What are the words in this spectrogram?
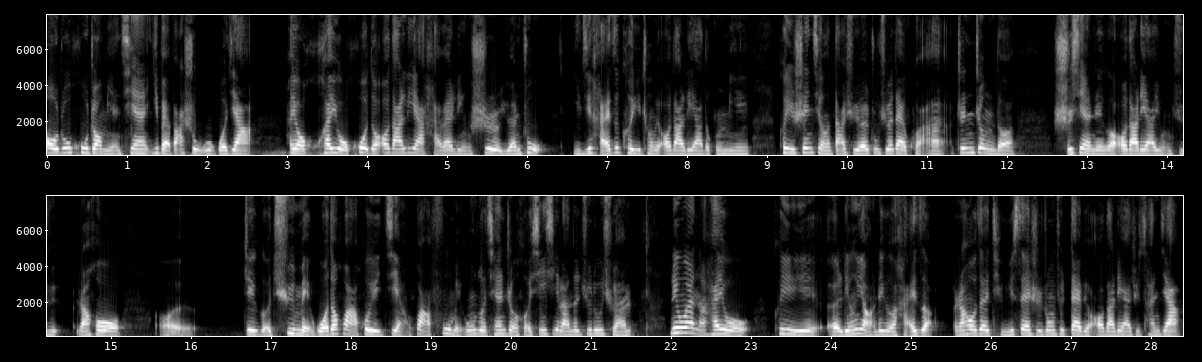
澳洲护照免签一百八十五个国家，还有还有获得澳大利亚海外领事援助，以及孩子可以成为澳大利亚的公民，可以申请大学助学贷款，真正的实现这个澳大利亚永居。然后，呃，这个去美国的话会简化赴美工作签证和新西兰的居留权。另外呢，还有可以呃领养这个孩子，然后在体育赛事中去代表澳大利亚去参加。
